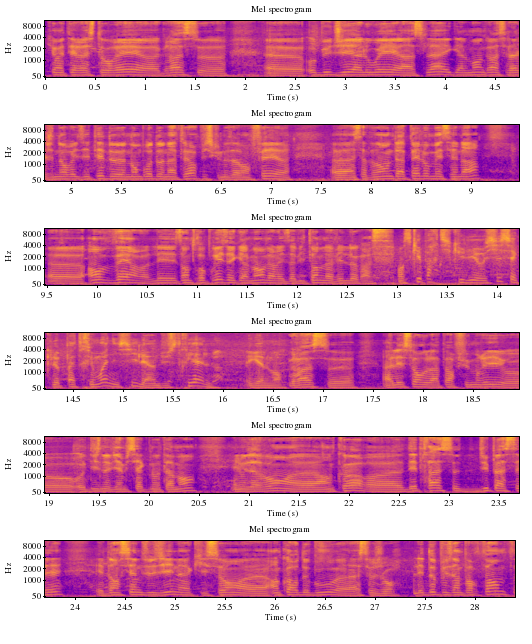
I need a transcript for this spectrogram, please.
qui ont été restaurées grâce au budget alloué à cela, également grâce à la générosité de nombreux donateurs, puisque nous avons fait un certain nombre d'appels au mécénat envers les entreprises, également vers les habitants de la ville de Grasse. ce qui est particulier aussi, c'est le patrimoine ici, il est industriel également. Grâce euh, à l'essor de la parfumerie au, 19e siècle notamment, et nous avons euh, encore euh, des traces du passé et d'anciennes usines qui sont encore debout à ce jour. Les deux plus importantes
